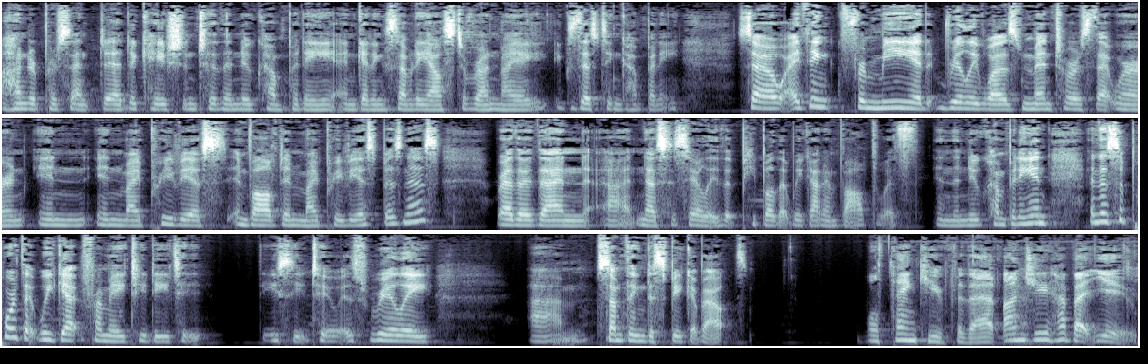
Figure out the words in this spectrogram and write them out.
100% dedication to the new company and getting somebody else to run my existing company. So I think for me, it really was mentors that were in, in, in my previous, involved in my previous business rather than uh, necessarily the people that we got involved with in the new company. And, and the support that we get from ATD to DC too is really um, something to speak about. Well, thank you for that. Anju, how about you?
